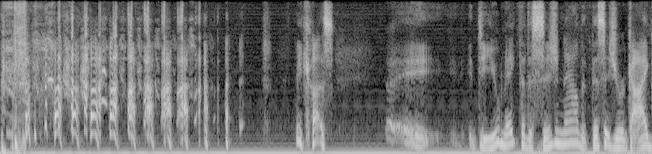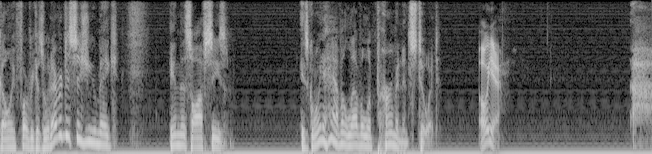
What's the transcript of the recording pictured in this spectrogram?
because. Uh, do you make the decision now that this is your guy going forward? Because whatever decision you make in this off season is going to have a level of permanence to it. Oh yeah.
